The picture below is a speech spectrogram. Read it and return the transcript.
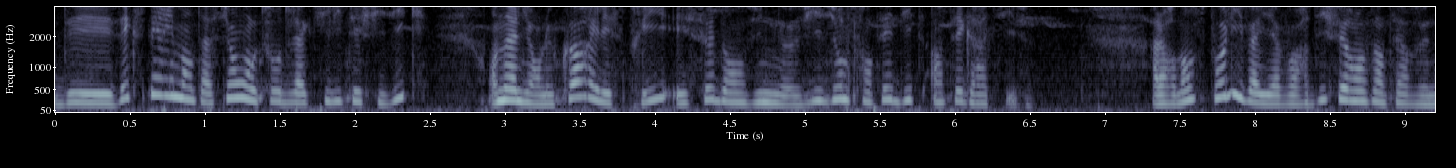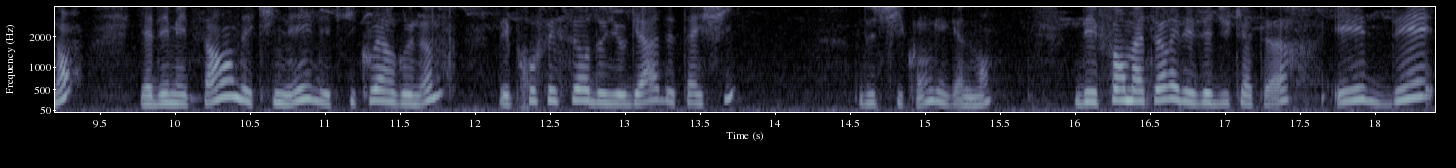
des expérimentations autour de l'activité physique en alliant le corps et l'esprit et ce dans une vision de santé dite intégrative. Alors dans ce pôle, il va y avoir différents intervenants. Il y a des médecins, des kinés, des psycho-ergonomes, des professeurs de yoga, de tai chi, de qigong également, des formateurs et des éducateurs et des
